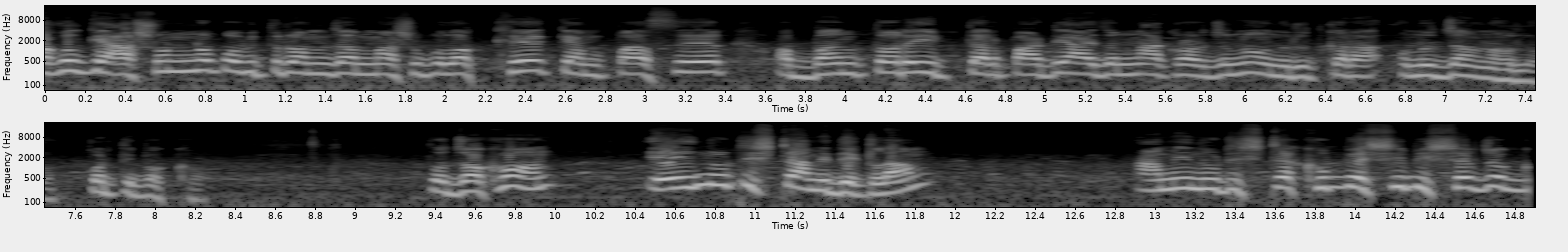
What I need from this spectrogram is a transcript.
সকলকে আসন্ন পবিত্র রমজান মাস উপলক্ষে ক্যাম্পাসের অভ্যন্তরে ইফতার পার্টি আয়োজন না করার জন্য অনুরোধ করা, অনুরোধ জানানো হলো কর্তৃপক্ষ। তো যখন এই নোটিশটা আমি দেখলাম আমি নোটিশটা খুব বেশি বিশ্বাসযোগ্য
